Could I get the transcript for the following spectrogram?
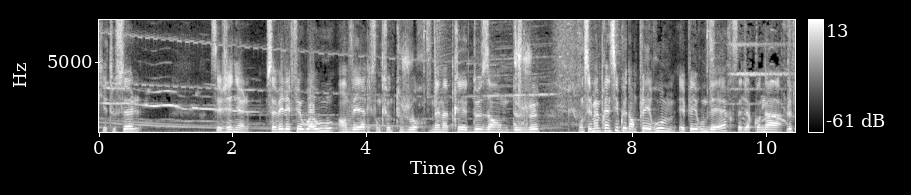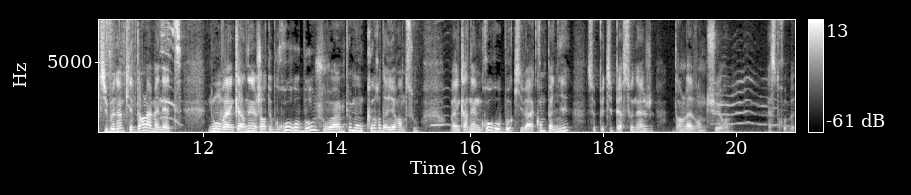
Qui est tout seul. C'est génial. Vous savez, l'effet waouh en VR, il fonctionne toujours, même après deux ans de jeu. Donc c'est le même principe que dans Playroom et Playroom VR, c'est-à-dire qu'on a le petit bonhomme qui est dans la manette. Nous, on va incarner un genre de gros robot. Je vois un peu mon corps d'ailleurs en dessous. On va incarner un gros robot qui va accompagner ce petit personnage dans l'aventure Astrobot.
